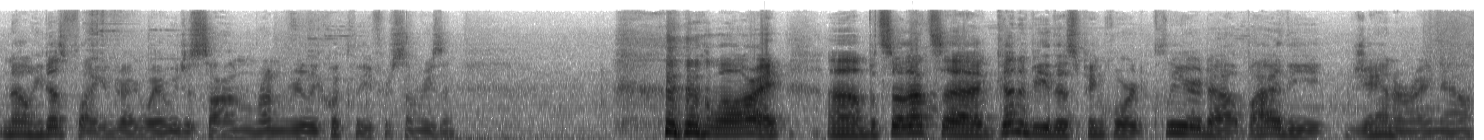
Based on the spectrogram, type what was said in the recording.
No, he does flag and drag away. We just saw him run really quickly for some reason. well, alright. Um, but so that's uh, going to be this pink ward cleared out by the Janna right now.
